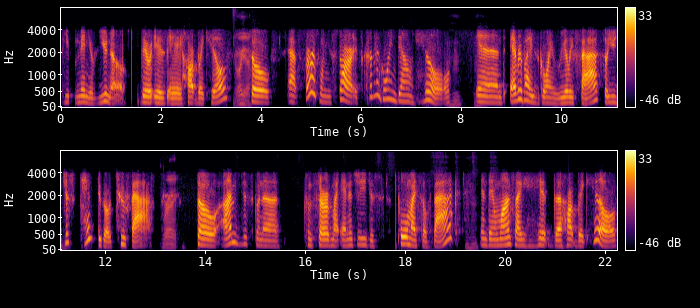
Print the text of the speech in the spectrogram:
peop- many of you know, there is a Heartbreak Hill. Oh yeah. So at first, when you start, it's kind of going downhill, Mm-hmm. and everybody's going really fast. So you just tend to go too fast. right. So I'm just gonna conserve my energy, just pull myself back, and then once I hit the heartbreak hill,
